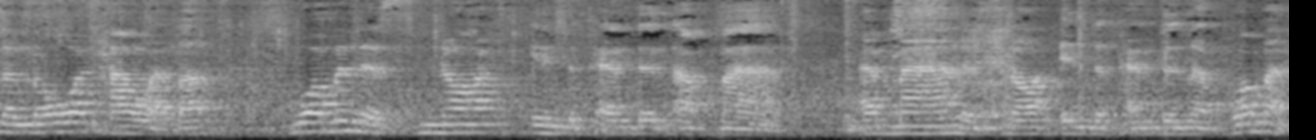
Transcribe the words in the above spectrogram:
the Lord, however, woman is not independent of man, and man is not independent of woman.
